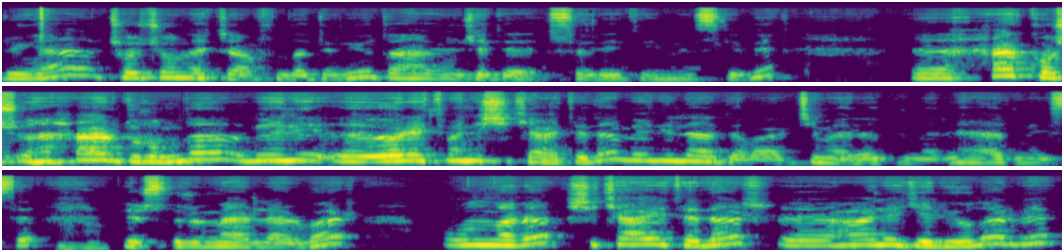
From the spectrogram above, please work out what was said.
dünya çocuğun etrafında dönüyor. Daha önce de söylediğimiz gibi. Ee, her koşu, her durumda veli e, öğretmeni şikayet eden veliler de var. Cimere, bümere her neyse bir sürü merler var. Onlara şikayet eder e, hale geliyorlar ve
